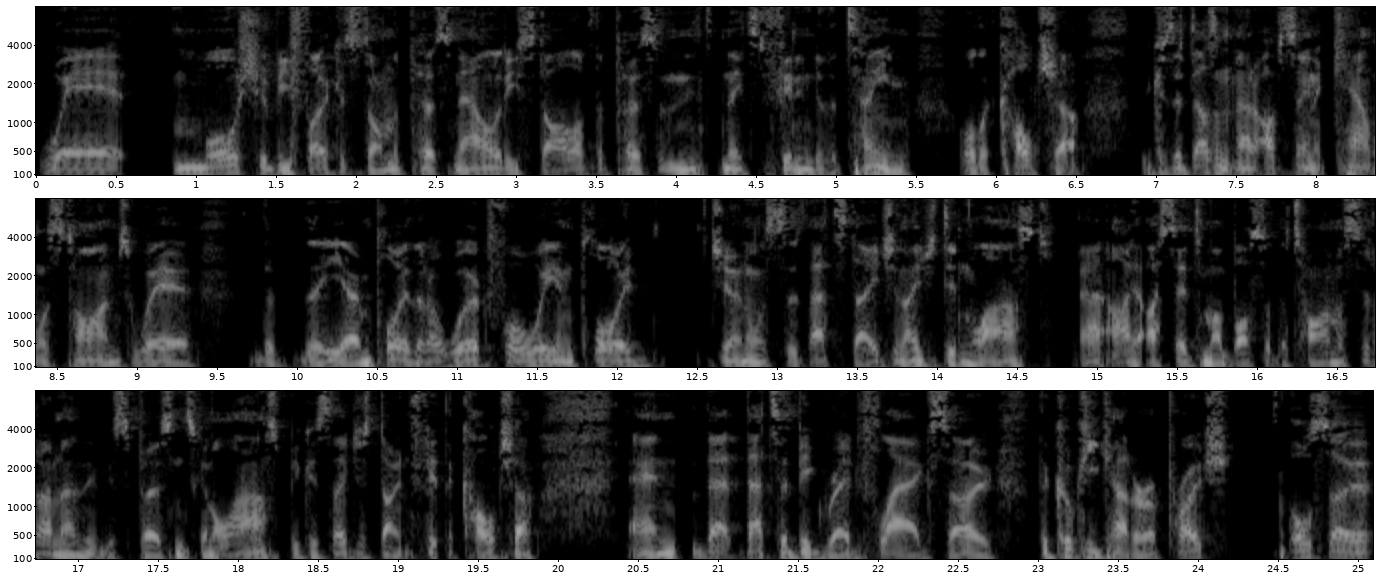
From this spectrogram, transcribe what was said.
where more should be focused on the personality style of the person needs to fit into the team or the culture because it doesn't matter. I've seen it countless times where the, the employer that I work for, we employed journalists at that stage and they just didn't last. Uh, I, I, said to my boss at the time, I said, I don't think this person's going to last because they just don't fit the culture. And that, that's a big red flag. So the cookie cutter approach also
